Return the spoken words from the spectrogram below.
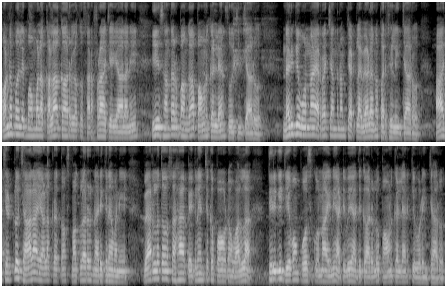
కొండపల్లి బొమ్మల కళాకారులకు సరఫరా చేయాలని ఈ సందర్భంగా పవన్ కళ్యాణ్ సూచించారు. నరికి ఉన్న ఎర్రచందనం చెట్ల వేళ్ళను పరిశీలించారు. ఆ చెట్లు చాలా ఏళ్ళ క్రితం స్మగ్లరు నరికినమని వేర్లతో సహా పెగిలించకపోవడం వల్ల తిరిగి జీవం పోసుకున్నాయని అటవీ అధికారులు పవన్ కళ్యాణ్కి వివరించారు.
